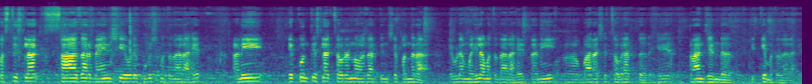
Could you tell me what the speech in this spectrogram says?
पस्तीस लाख सहा हजार ब्याऐंशी एवढे पुरुष मतदार आहेत आणि एकोणतीस लाख चौऱ्याण्णव हजार तीनशे पंधरा एवढ्या महिला मतदार आहेत आणि बाराशे चौऱ्याहत्तर हे ट्रान्सजेंडर इतके मतदार आहेत.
